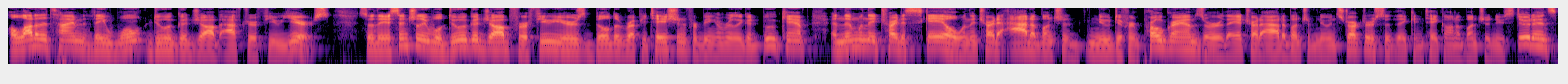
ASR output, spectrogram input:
a lot of the time they won't do a good job after a few years. So they essentially will do a good job for a few years, build a reputation for being a really good boot camp, and then when they try to scale, when they try to add a bunch of new different programs or they try to add a bunch of new instructors so they can take on a bunch of new students,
